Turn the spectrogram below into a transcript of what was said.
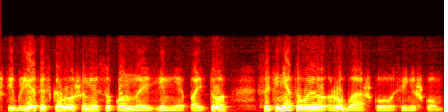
штиблеты с калошами, суконное зимнее пальто, сатинетовую рубашку с ремешком.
